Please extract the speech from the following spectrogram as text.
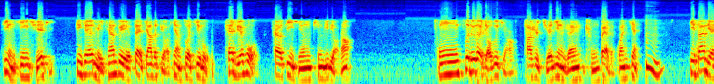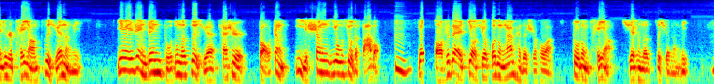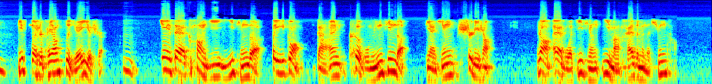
静心学习，并且每天对在家的表现做记录，开学后还要进行评比表彰。从自律的角度讲，它是决定人成败的关键。嗯第三点就是培养自学能力，因为认真主动的自学才是保证一生优秀的法宝。嗯要老师在教学活动安排的时候啊，注重培养学生的自学能力。嗯。第四个是培养自觉意识，嗯因为在抗击疫情的悲壮、感恩、刻骨铭心的典型事例上，让爱国激情溢满孩子们的胸膛，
